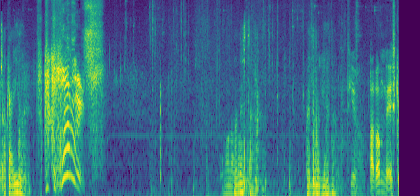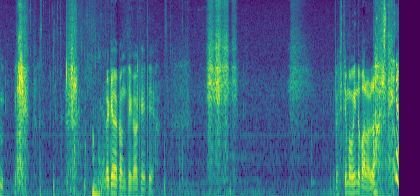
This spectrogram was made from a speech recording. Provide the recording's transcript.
Se ha caído. ¿Qué cojones? ¿Dónde está? Vente por aquí, vente. Tío, ¿para dónde? Es que... Me quedo contigo aquí, tío. Me estoy moviendo para los lados, tío.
